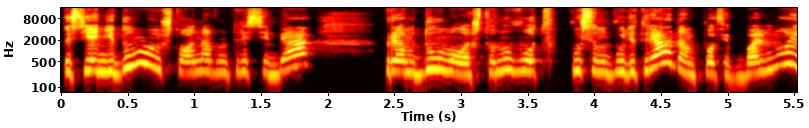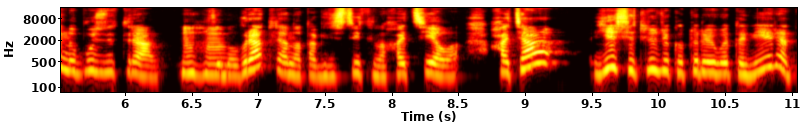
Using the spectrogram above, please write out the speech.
То есть я не думаю, что она внутри себя прям думала, что ну вот, пусть он будет рядом, пофиг, больной, но будет рядом. Угу. Ну, вряд ли она так действительно хотела. Хотя есть ведь люди, которые в это верят,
